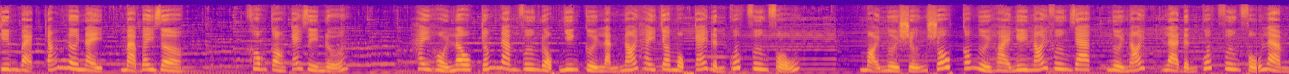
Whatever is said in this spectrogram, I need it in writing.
kim bạc trắng nơi này Mà bây giờ Không còn cái gì nữa hay hồi lâu, Trấn Nam Vương đột nhiên cười lạnh nói hay cho một cái định quốc vương phủ. Mọi người sưởng sốt, có người hoài nghi nói vương gia, người nói là định quốc vương phủ làm.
